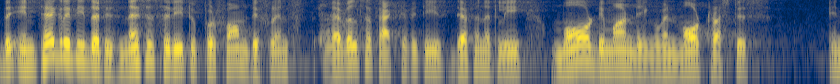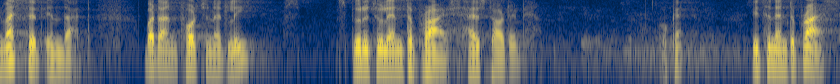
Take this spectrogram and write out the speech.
the integrity that is necessary to perform different levels of activity is definitely more demanding when more trust is invested in that. But unfortunately, spiritual enterprise has started, okay? It's an enterprise.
